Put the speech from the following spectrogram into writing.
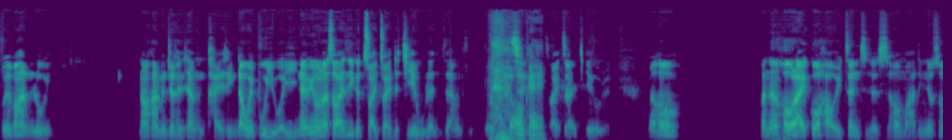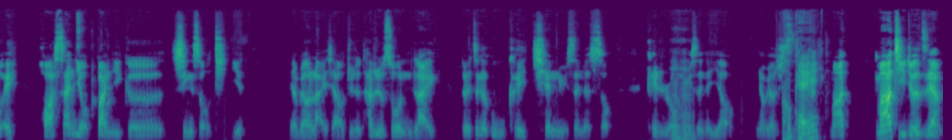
我就帮他们录影。然后他们就很像很开心，但我也不以为意。那因为我那时候还是一个拽拽的街舞人这样子，OK，拽拽街舞人。然后反正后来过好一阵子的时候，马丁就说：“哎，华山有办一个新手体验，你要不要来一下？”我觉得他就说：“你来，对，这个舞可以牵女生的手，可以揉女生的腰，嗯、你要不要去？”OK，马马吉就是这样，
